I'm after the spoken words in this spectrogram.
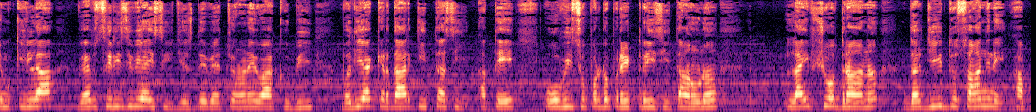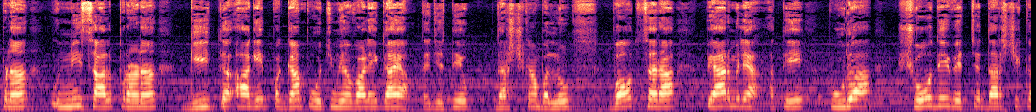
ਚਮਕੀਲਾ ਵੈਬ ਸੀਰੀਜ਼ ਵੀ ਆਈ ਸੀ, ਜਿਸ ਦੇ ਵਿੱਚ ਉਹਨਾਂ ਨੇ ਬਾਖੂਬੀ ਵਧੀਆ ਕਿਰਦਾਰ ਕੀਤਾ ਸੀ ਅਤੇ ਉਹ ਵੀ ਸੁਪਰ ਡੁਪਰ ਹਿੱਟ ਰਹੀ ਸੀ। ਤਾਂ ਹੁਣ ਲਾਈਵ ਸ਼ੋਅ ਦੌਰਾਨ ਦਲਜੀਤ ਦੋਸਾਂਝ ਨੇ ਆਪਣਾ 19 ਸਾਲ ਪੁਰਾਣਾ ਗੀਤ ਆਗੇ ਪੱਗਾਂ ਪੋਚਮੀਆਂ ਵਾਲੇ ਗਾਇਆ ਤੇ ਜਿਸ ਦੇ ਦਰਸ਼ਕਾਂ ਵੱਲੋਂ ਬਹੁਤ ਸਾਰਾ ਪਿਆਰ ਮਿਲਿਆ ਅਤੇ ਪੂਰਾ ਸ਼ੋਅ ਦੇ ਵਿੱਚ ਦਰਸ਼ਕ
